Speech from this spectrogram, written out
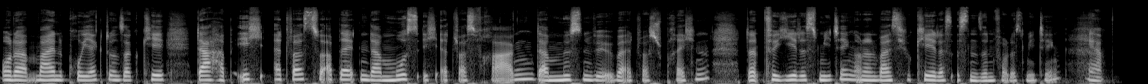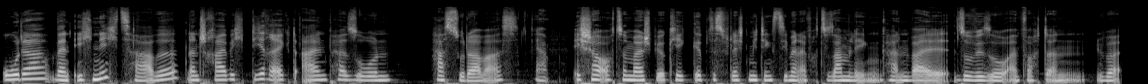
oder meine Projekte und sage, okay, da habe ich etwas zu updaten, da muss ich etwas fragen, da müssen wir über etwas sprechen dann für jedes Meeting und dann weiß ich, okay, das ist ein sinnvolles Meeting. Ja. Oder wenn ich nichts habe, dann schreibe ich direkt allen Personen, hast du da was? Ja. Ich schaue auch zum Beispiel, okay, gibt es vielleicht Meetings, die man einfach zusammenlegen kann, weil sowieso einfach dann über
